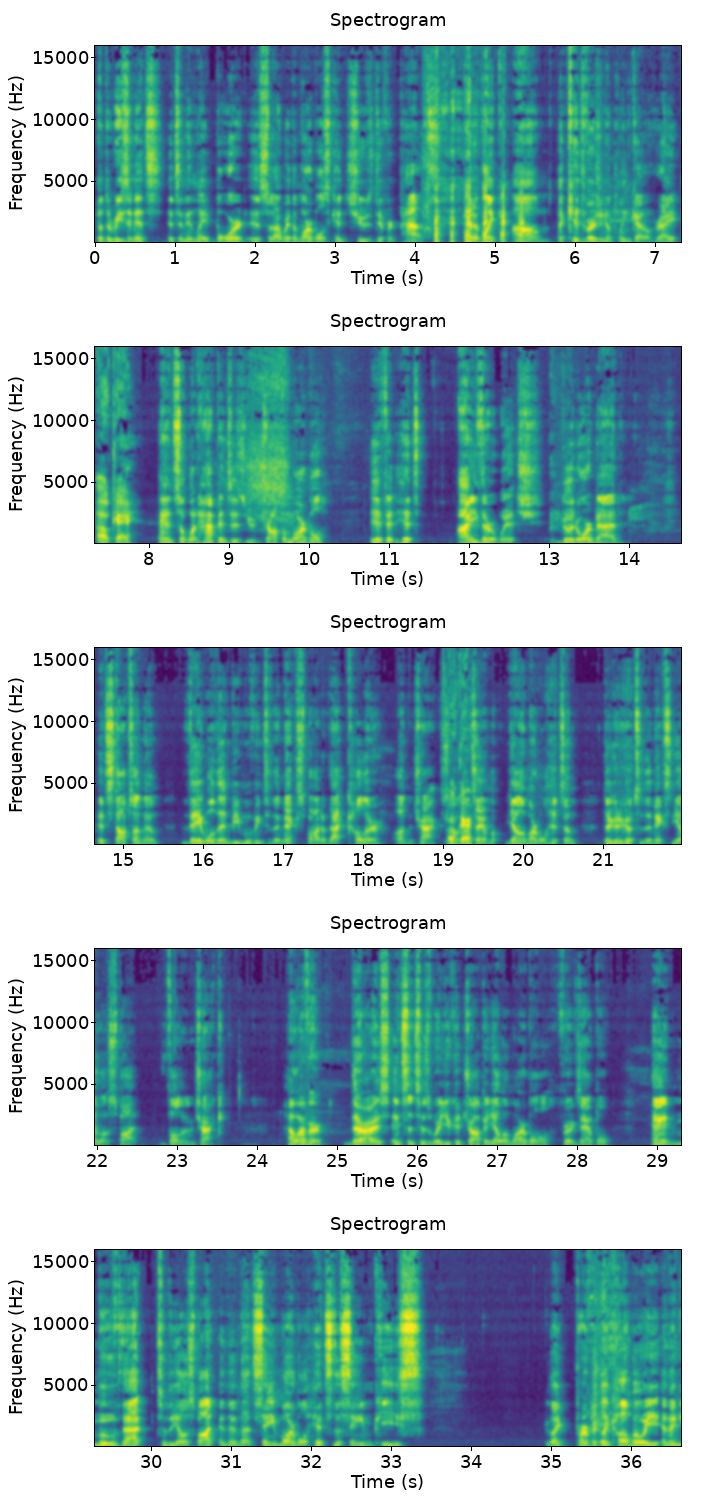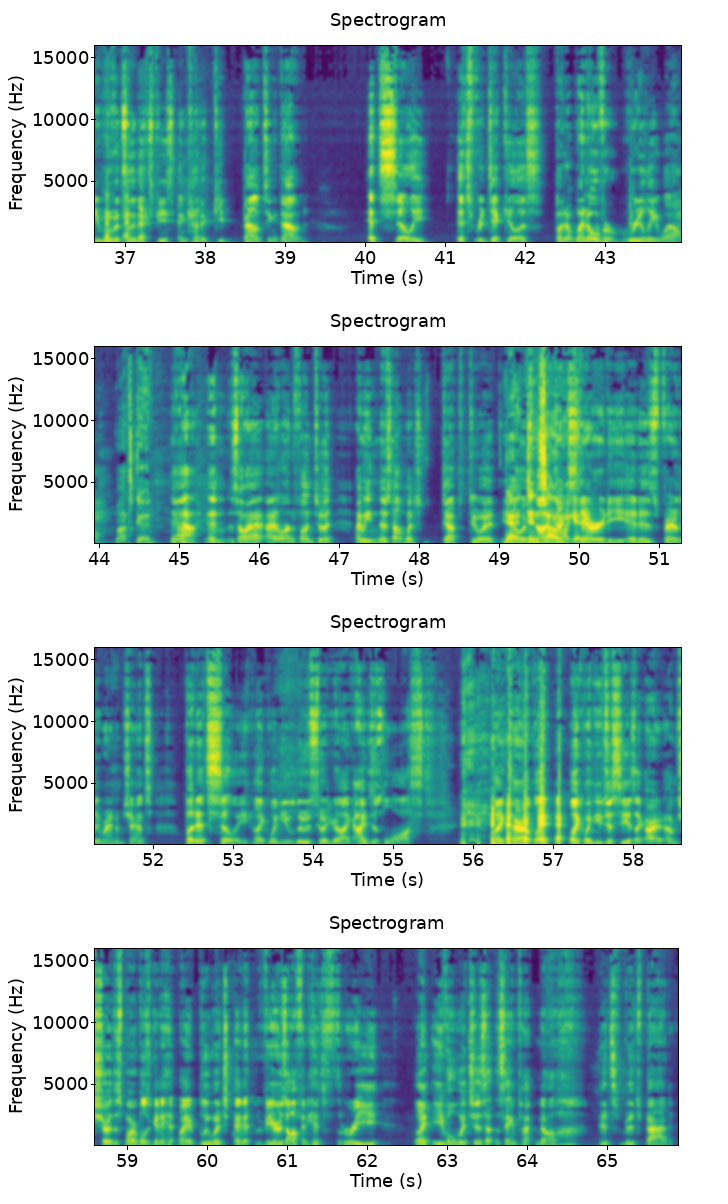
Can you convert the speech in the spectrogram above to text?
But the reason it's it's an inlaid board is so that way the marbles can choose different paths, kind of like um, a kid's version of Plinko, right? Okay. And so what happens is you drop a marble. If it hits either witch, good or bad, it stops on them. They will then be moving to the next spot of that color on the track. So Okay. let's say a yellow marble hits them, they're going to go to the next yellow spot following the track. However, there are instances where you could drop a yellow marble, for example, and move that to the yellow spot, and then that same marble hits the same piece, like perfectly combo-y, and then you move it to the next piece and kind of keep bouncing it down. It's silly, it's ridiculous, but it went over really well. Well, that's good. Yeah, and so I, I had a lot of fun to it. I mean, there's not much depth to it. You Yeah, know, it it's not sound like it. dexterity. it is fairly random chance, but it's silly. Like when you lose to it, you're like, I just lost. like terribly. Like when you just see it's like, all right, I'm sure this marble is going to hit my blue witch, and it veers off and hits three like evil witches at the same time. No, it's it's bad.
